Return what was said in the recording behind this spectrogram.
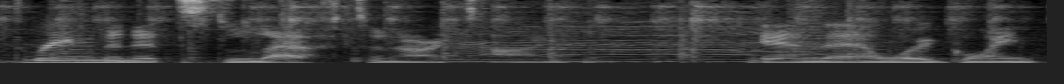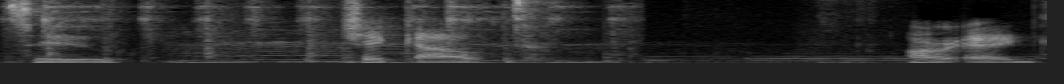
Three minutes left in our time. And then we're going to check out our egg.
